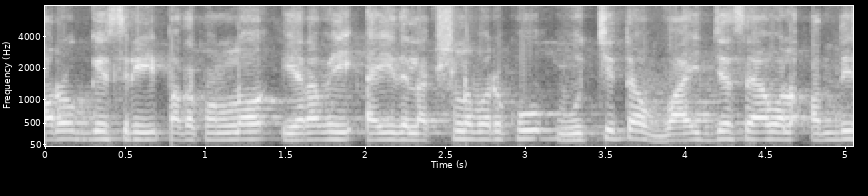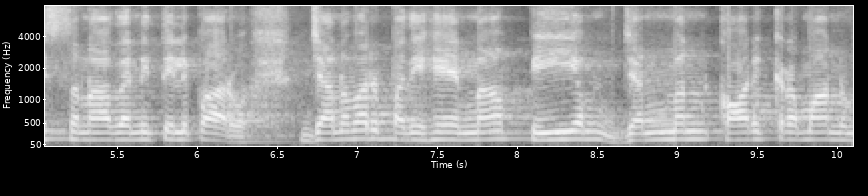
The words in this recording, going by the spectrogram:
ఆరోగ్యశ్రీ పథకంలో ఇరవై ఐదు లక్షల వరకు ఉచిత వైద్య సేవలు అందిస్తున్నదని తెలిపారు. జనవరి పదిహేనున పిఎం జన్మన్ కార్యక్రమాన్ని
